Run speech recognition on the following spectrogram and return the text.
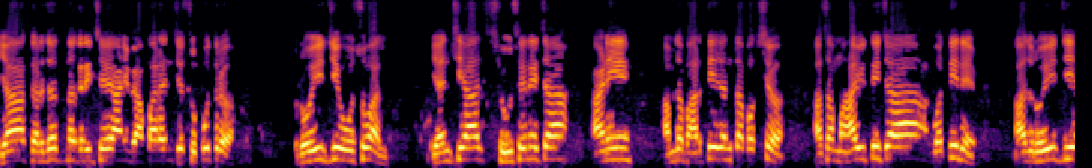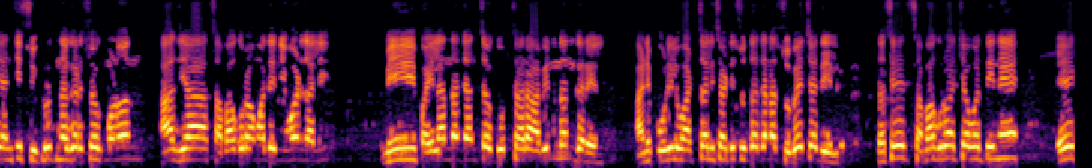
या कर्जत नगरीचे आणि व्यापाऱ्यांचे सुपुत्र रोहितजी ओसवाल यांची आज शिवसेनेच्या आणि आमचा भारतीय जनता पक्ष असा महायुतीच्या वतीने आज रोहितजी यांची स्वीकृत नगरसेवक म्हणून आज या सभागृहामध्ये निवड झाली. मी पहिल्यांदा त्यांचं खूप सारं अभिनंदन करेल. आणि पुढील वाटचालीसाठी सुद्धा त्यांना शुभेच्छा देईल. तसेच सभागृहाच्या वतीने एक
